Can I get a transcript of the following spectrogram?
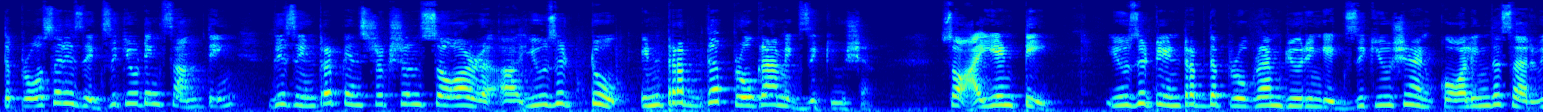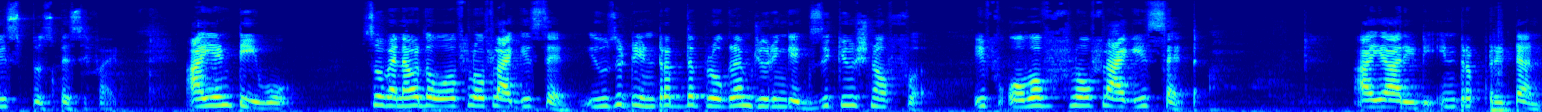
the processor is executing something, these interrupt instructions are uh, used to interrupt the program execution. So INT, use it to interrupt the program during execution and calling the service specified. INTO, so whenever the overflow flag is set, use it to interrupt the program during execution of if overflow flag is set. IRET, interrupt return.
